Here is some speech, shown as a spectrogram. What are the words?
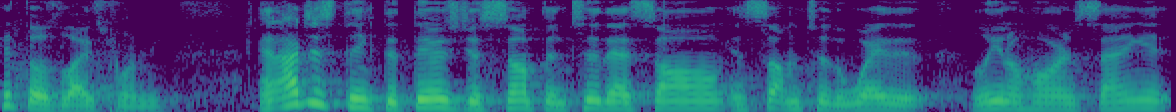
Hit those lights for me. And I just think that there's just something to that song and something to the way that Lena Horne sang it.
